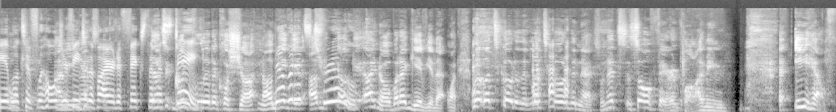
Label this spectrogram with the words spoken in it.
be able to Okay. f- hold I your mean, feet to the that's a- fire to fix the That's a mistake? good political shot, and I'll No, give but you. it's I'll- I'll true. gi- I know, but I give you that one. But Let, us go to the. Let's go to the next one. That's it's all fair, and Paul. I mean, e-health.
